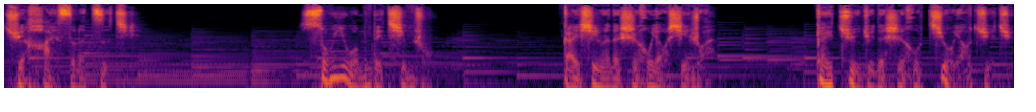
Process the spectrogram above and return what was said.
却害死了自己，所以我们得清楚：该心软的时候要心软，该拒绝的时候就要拒绝。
